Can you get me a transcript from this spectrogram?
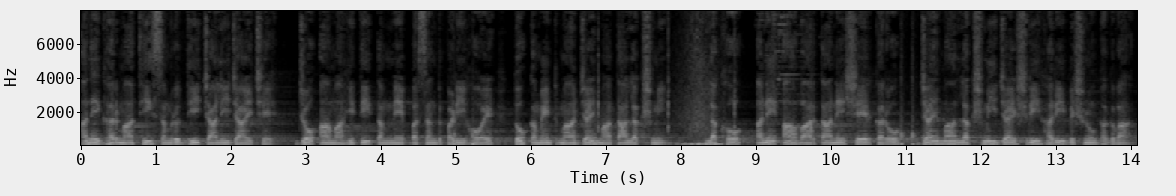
અને ઘરમાંથી સમૃદ્ધિ ચાલી જાય છે. જો આ માહિતી તમને પસંદ પડી હોય, તો કમેન્ટમાં જય માતા લક્ષ્મી. લખો અને આ વાર્તાને શેર કરો. જય માં લક્ષ્મી, જય શ્રી હરિ વિષ્ણુ ભગવાન.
